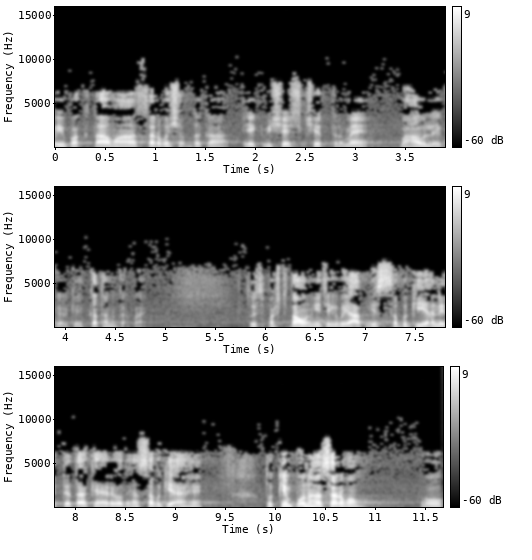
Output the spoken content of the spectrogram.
वही वक्ता वहाँ सर्व शब्द का एक विशेष क्षेत्र में भाव लेकर के कथन कर रहा है। तो स्पष्टता होनी चाहिए कि भाई, आप ये सबकी अनित्यता कह रहे हो तो यहाँ सब क्या है? तो किम पुनः सर्वम वो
